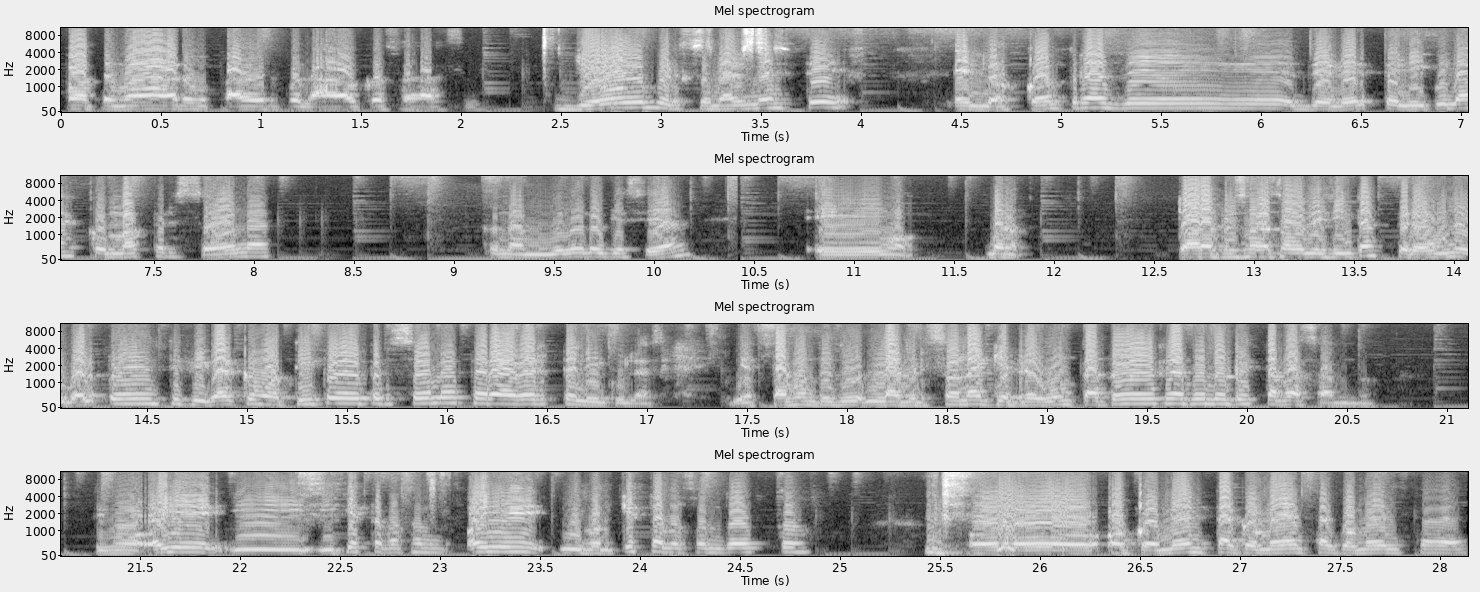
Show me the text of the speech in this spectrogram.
para tomar o para ver volado, cosas así. Yo personalmente, en los contras de, de ver películas con más personas, con amigos, lo que sea, eh, bueno, todas las personas somos distintas, pero uno igual puede identificar como tipo de personas para ver películas. Y está tú, la persona que pregunta todo el rato lo que está pasando. Digo, oye, ¿y, y qué está pasando? Oye, ¿y por qué está pasando esto? O, o comenta, comenta, comenta.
